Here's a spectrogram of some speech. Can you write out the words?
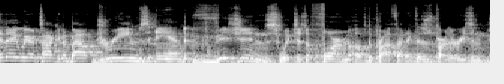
today we are talking about dreams and visions, which is a form of the prophetic. This is part of the reason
